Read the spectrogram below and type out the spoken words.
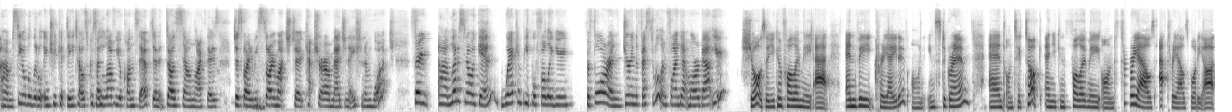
um, see all the little intricate details because I love your concept and it does sound like there's just going to be so much to capture our imagination and watch. So uh, let us know again where can people follow you before and during the festival and find out more about you? Sure. So you can follow me at Envy Creative on Instagram and on TikTok. And you can follow me on Three Hours at Three Hours Body Art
